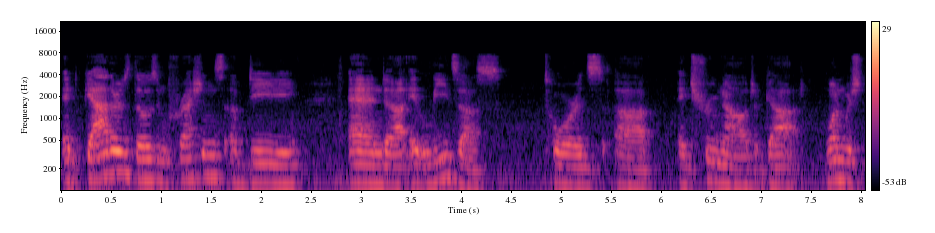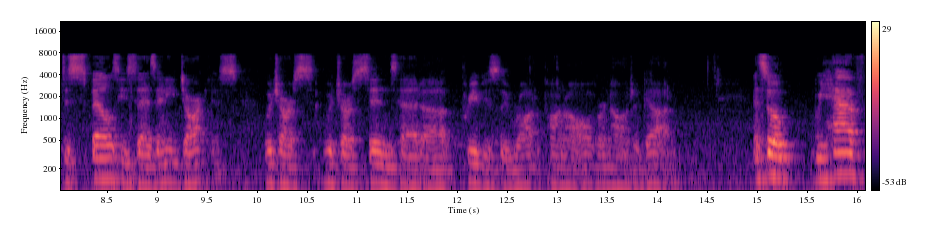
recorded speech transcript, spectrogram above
It gathers those impressions of deity and uh, it leads us towards uh, a true knowledge of God, one which dispels, he says, any darkness which our, which our sins had uh, previously wrought upon all of our knowledge of God. And so we have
